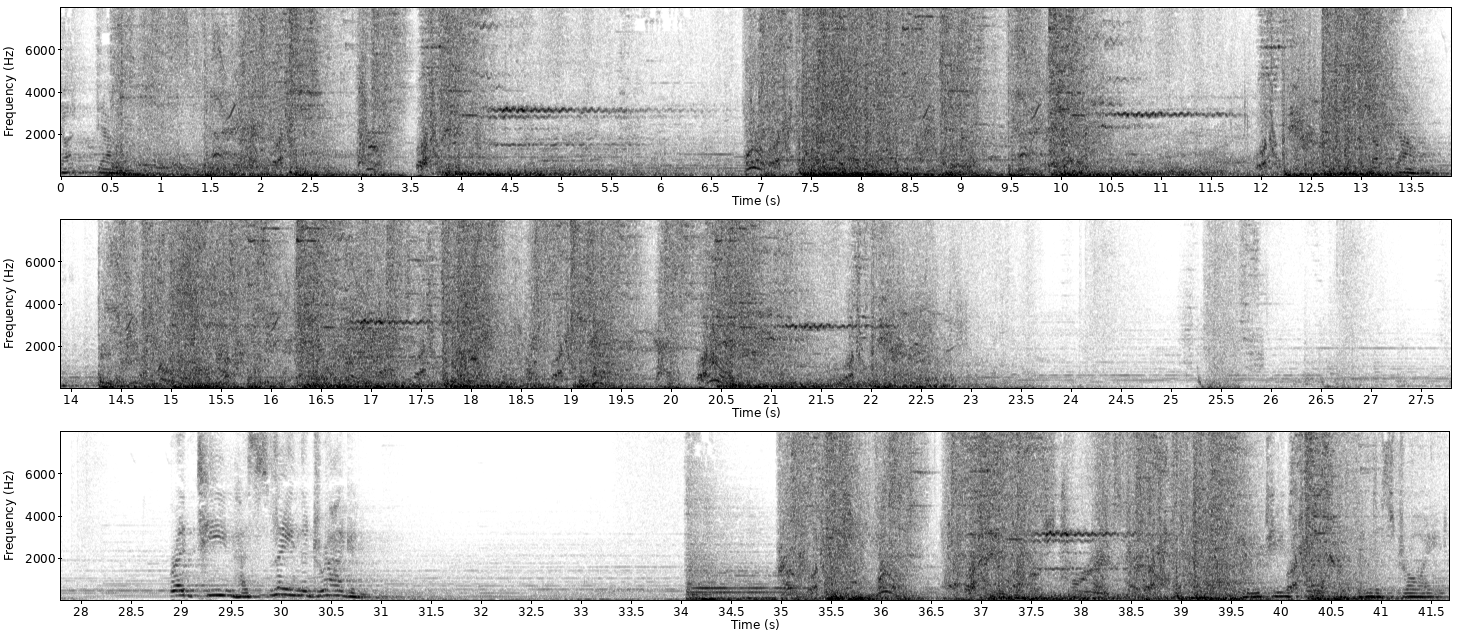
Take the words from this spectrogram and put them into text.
Shut down. Red team has slain the dragon. Blue has been destroyed.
